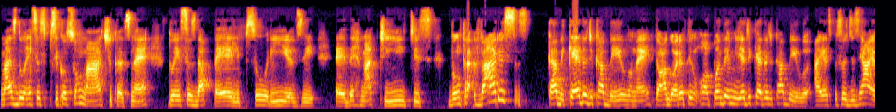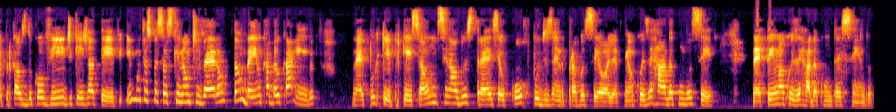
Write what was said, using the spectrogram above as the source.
mais doenças psicossomáticas, né? Doenças da pele, psoríase, é, dermatites, vão várias cabe queda de cabelo, né? Então agora eu tenho uma pandemia de queda de cabelo. Aí as pessoas dizem, ah, é por causa do Covid, quem já teve. E muitas pessoas que não tiveram também o cabelo caindo, né? Por quê? Porque isso é um sinal do estresse, é o corpo dizendo para você, olha, tem uma coisa errada com você, né? Tem uma coisa errada acontecendo.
